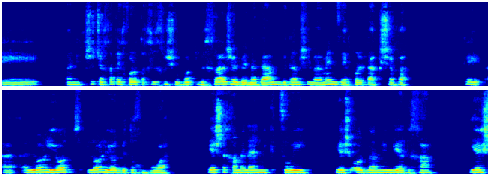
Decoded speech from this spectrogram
אה, אני חושבת שאחת היכולות הכי חשובות בכלל של בן אדם וגם של מאמן זה יכולת ההקשבה. Okay? אוקיי? לא, להיות, לא להיות בתוך בועה. יש לך מנהל מקצועי, יש עוד מאמנים לידך, יש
